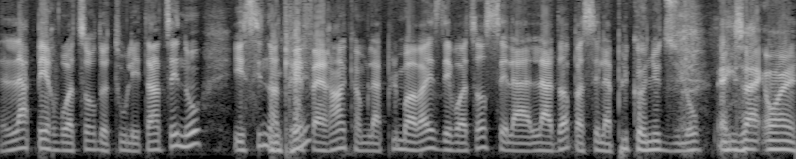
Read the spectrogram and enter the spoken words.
la pire voiture de tous les temps. Tu sais, nous, ici, notre référent comme la plus mauvaise des voitures, c'est la Lada parce que c'est la plus connue du lot. Exact, ouais.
